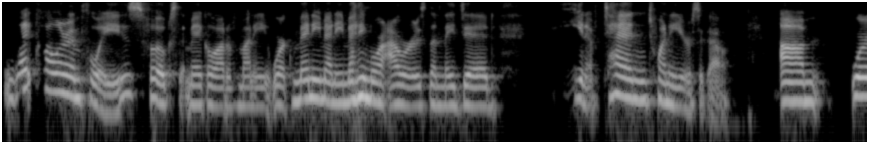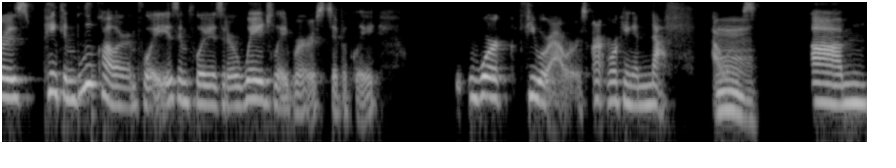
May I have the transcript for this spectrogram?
white collar employees folks that make a lot of money work many many many more hours than they did you know 10 20 years ago um, whereas pink and blue collar employees employees that are wage laborers typically work fewer hours aren't working enough hours mm. um,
